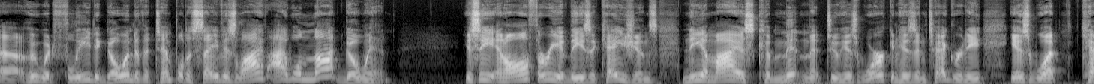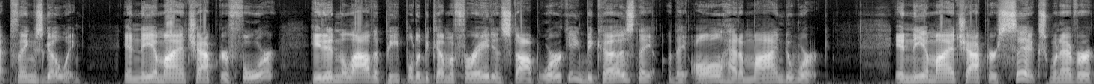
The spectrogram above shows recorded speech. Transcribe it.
uh, who would flee to go into the temple to save his life, I will not go in. You see, in all three of these occasions, Nehemiah's commitment to his work and his integrity is what kept things going. In Nehemiah chapter 4, he didn't allow the people to become afraid and stop working because they, they all had a mind to work. In Nehemiah chapter 6, whenever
